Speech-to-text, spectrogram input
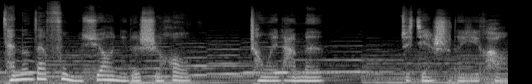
才能在父母需要你的时候，成为他们最坚实的依靠。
